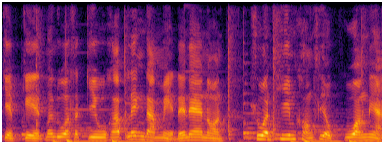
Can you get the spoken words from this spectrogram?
เก็บเกรดมารัวสกิลครับเร่งดาเมจได้แน่นอน ส่วนทีมของเสี่ยวกวงเนี่ย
